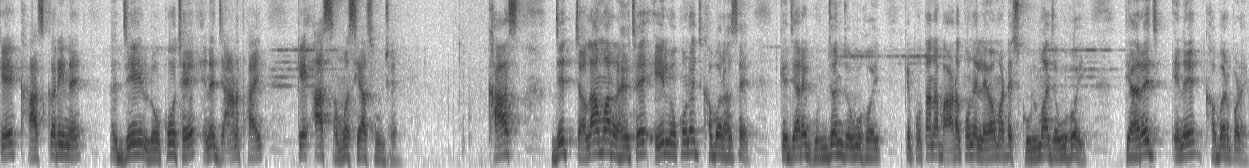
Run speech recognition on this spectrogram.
કે ખાસ કરીને જે લોકો છે એને જાણ થાય કે આ સમસ્યા શું છે? ખાસ જે ચલામાં રહે છે, એ લોકોને જ ખબર હશે કે જ્યારે ગુંજન જવું હોય, કે પોતાના બાળકોને લેવા માટે સ્કૂલમાં જવું હોય, ત્યારે જ એને ખબર પડે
